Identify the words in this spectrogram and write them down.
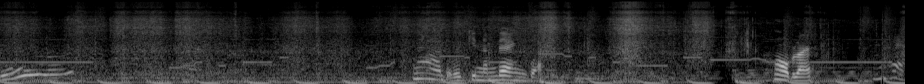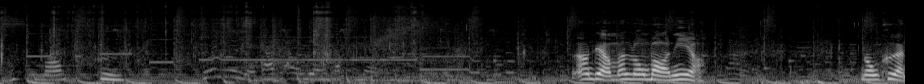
ดูน่าเดี๋ยวไปกินน้ำแดงดีกว่า หอบอะไรน้ำแข็งร้อนอืมเดี๋ยวป้าไปเอาเรือเอาเดี๋ยวมาลงบ่อนี่เหรอ ลงเขื่อน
